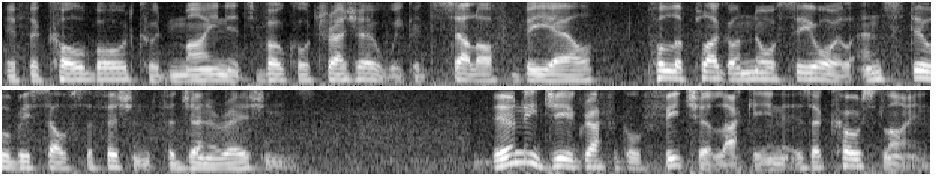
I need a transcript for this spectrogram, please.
If the coal board could mine its vocal treasure, we could sell off BL, pull the plug on North Sea oil, and still be self-sufficient for generations. The only geographical feature lacking is a coastline,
